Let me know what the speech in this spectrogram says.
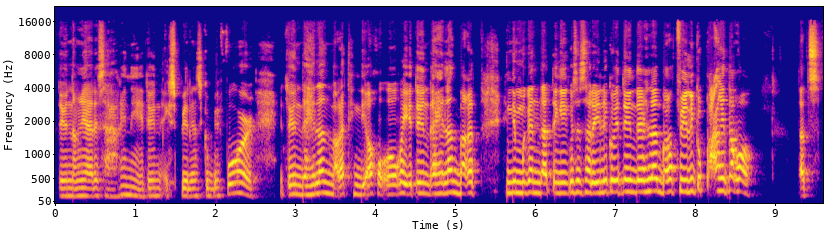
Ito yung nangyari sa akin eh. Ito yung experience ko before. Ito yung dahilan bakit hindi ako okay. Ito yung dahilan bakit hindi maganda tingin ko sa sarili ko. Ito yung dahilan bakit feeling ko pangit ako. That's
